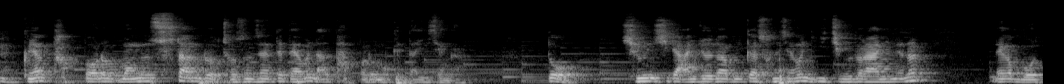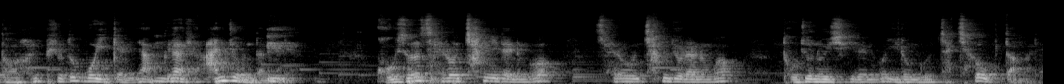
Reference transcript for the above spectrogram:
예. 그냥 밥 벌어 먹는 수단으로 저 선생한테 배우면 나도 밥 벌어 먹겠다 이 생각. 또 현실이 안 좋다 보니까 선생은 이 친구들 아니면은 내가 뭐 더 할 필요도 뭐 있겠느냐 음. 그냥 안 좋은단 말이야 거기서는 새로운 창이라는 거 새로운 창조라는 거 도전 의식이라는 거 이런 거 자체가 없단 말이야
